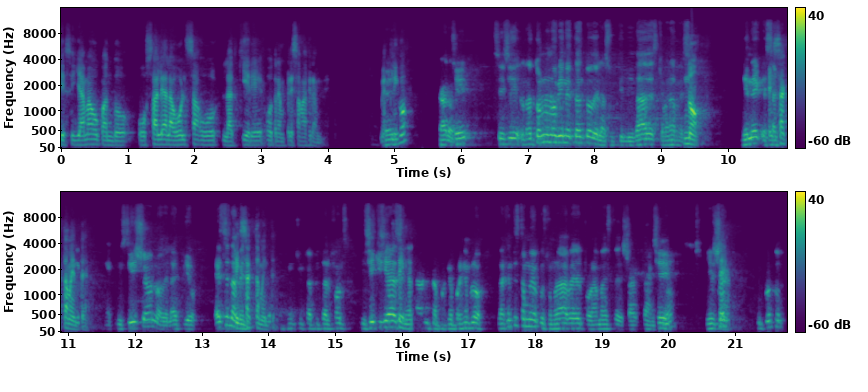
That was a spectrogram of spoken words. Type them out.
que se llama o cuando o sale a la bolsa o la adquiere otra empresa más grande. ¿Me explico? Claro. Sí, sí, sí. El retorno no viene tanto de las utilidades que van a recibir. No. Viene exactamente acquisition o del IPO. Esa es la Exactamente. Capital Funds. Y sí quisiera señalar porque, por ejemplo, la gente está muy acostumbrada a ver el programa este de Shark Tank, ¿no? Y en Shark de pronto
